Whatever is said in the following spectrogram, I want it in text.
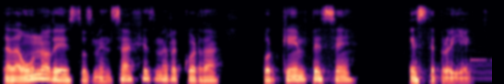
cada uno de estos mensajes me recuerda por qué empecé este proyecto.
